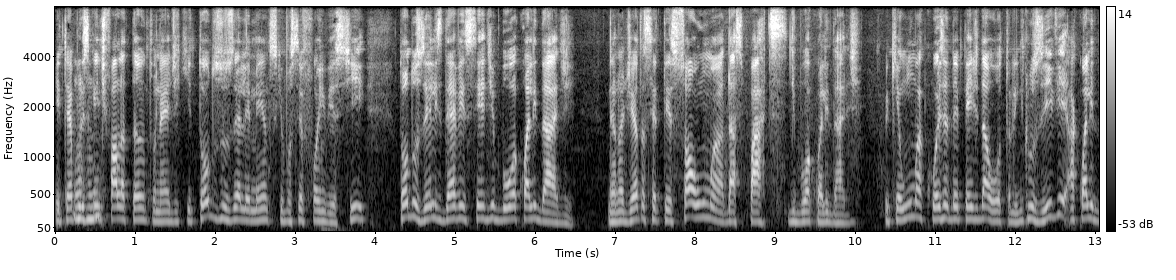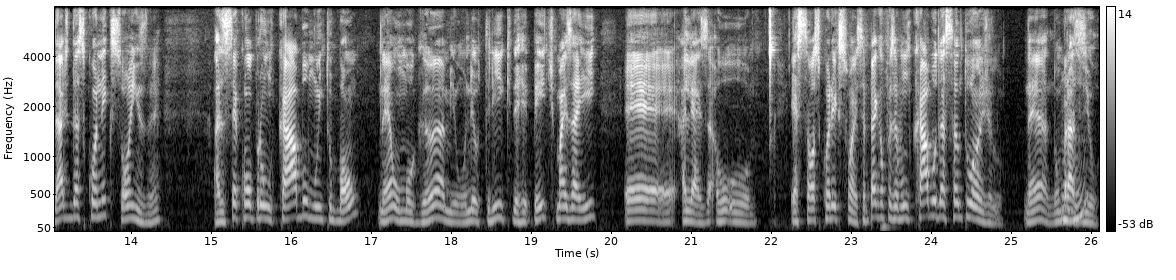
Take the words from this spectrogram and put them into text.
Então é por uhum. isso que a uhum. gente fala tanto, né, de que todos os elementos que você for investir, todos eles devem ser de boa qualidade. Né? Não adianta você ter só uma das partes de boa qualidade, porque uma coisa depende da outra, inclusive a qualidade das conexões, né? Às vezes você compra um cabo muito bom, né? Um Mogami, um Neutric, de repente, mas aí, é, aliás, o, o, essas são as conexões. Você pega, por exemplo, um cabo da Santo Ângelo, né? No uhum. Brasil.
